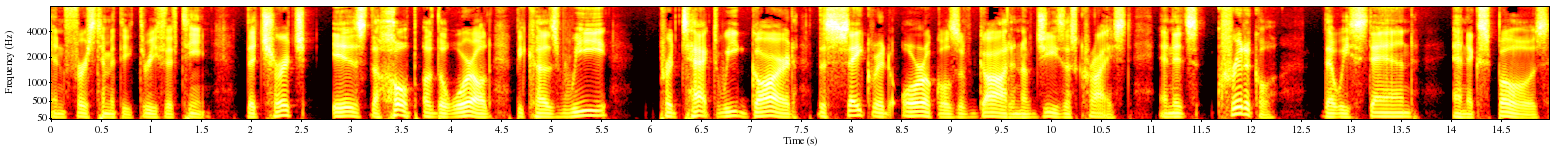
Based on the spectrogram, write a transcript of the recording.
in 1 Timothy 3:15. The church is the hope of the world because we protect, we guard the sacred oracles of God and of Jesus Christ. And it's critical that we stand and expose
